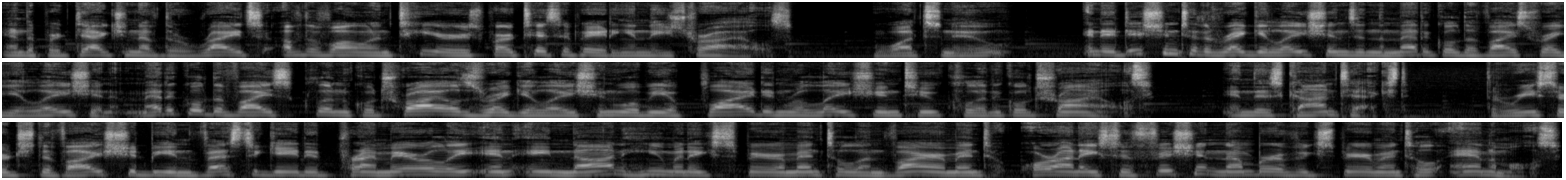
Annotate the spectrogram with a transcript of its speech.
and the protection of the rights of the volunteers participating in these trials. What's new? In addition to the regulations in the Medical Device Regulation, Medical Device Clinical Trials Regulation will be applied in relation to clinical trials. In this context, the research device should be investigated primarily in a non human experimental environment or on a sufficient number of experimental animals.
